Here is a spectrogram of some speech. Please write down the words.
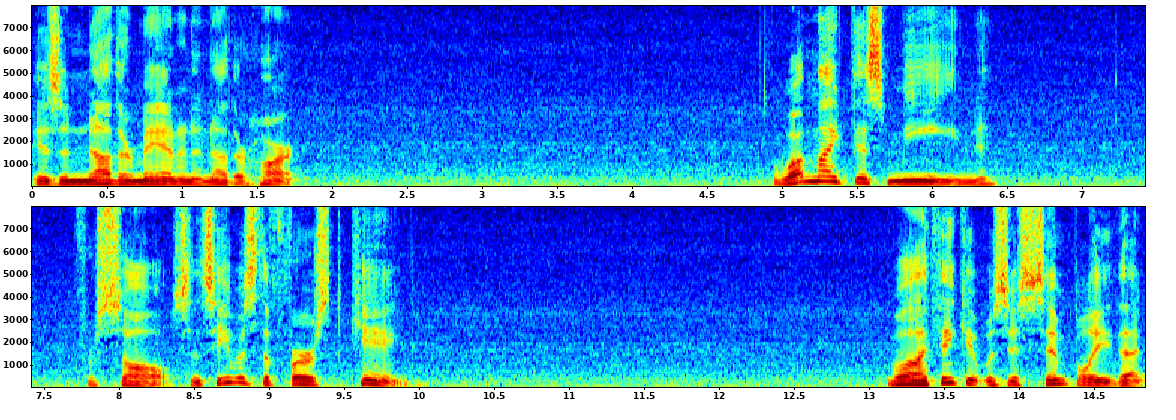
is another man and another heart. What might this mean for Saul, since he was the first king? Well, I think it was just simply that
